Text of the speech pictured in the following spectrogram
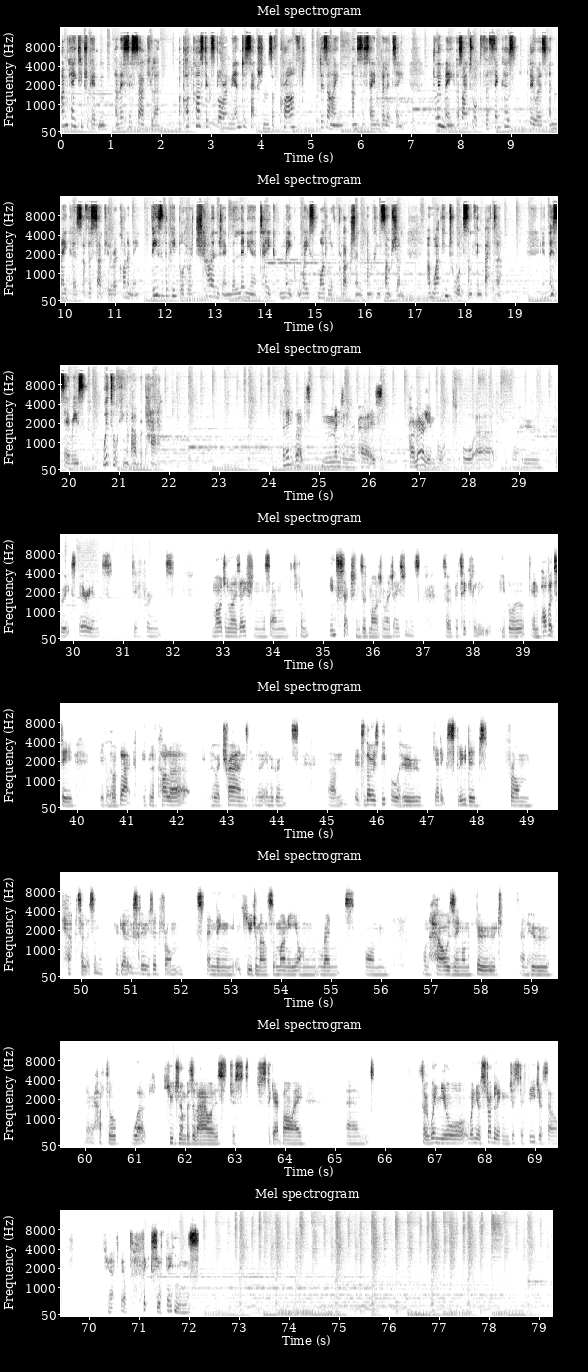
I'm Katie Tregiddon, and this is Circular, a podcast exploring the intersections of craft, design, and sustainability. Join me as I talk to the thinkers, doers, and makers of the circular economy. These are the people who are challenging the linear take, make, waste model of production and consumption and working towards something better. In this series, we're talking about repair. I think that mending and repair is primarily important for uh, people who who experience different marginalizations and different intersections of marginalizations. So, particularly people in poverty, people who are black, people of color, people who are trans, people who are immigrants. Um, it's those people who get excluded from capitalism, who get mm. excluded from spending huge amounts of money on rent, on on housing, on food, and who you know have to work huge numbers of hours just just to get by and so when you're when you're struggling just to feed yourself you have to be able to fix your things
